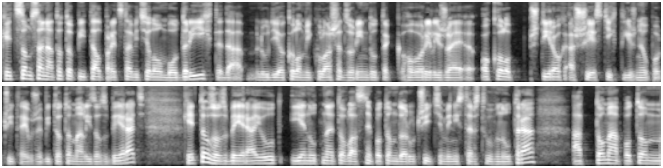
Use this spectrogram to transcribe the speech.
keď som sa na toto pýtal predstaviteľov modrých, teda ľudí okolo Mikuláša Zorindu, tak hovorili, že okolo 4 až 6 týždňov počítajú, že by toto mali zozbierať. Keď to zozbierajú, je nutné to vlastne potom doručiť ministerstvu vnútra a to má potom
